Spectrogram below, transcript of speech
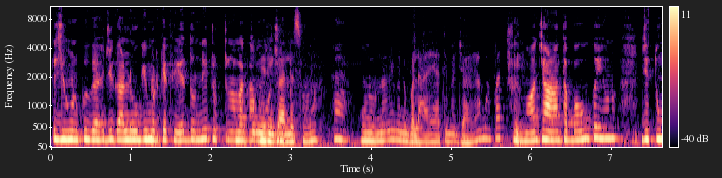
ਤੇ ਜੇ ਹੁਣ ਕੋਈ ਇਹੋ ਜਿਹੀ ਗੱਲ ਹੋ ਗਈ ਮੁੜ ਕੇ ਫੇਰ ਦੋਨੇ ਟੁੱਟਣ ਵਾਲਾ ਕੰਮ ਹੋ ਮੇਰੀ। ਗੱਲ ਸੁਣ ਹਾਂ। ਹੁਣ ਉਹਨਾਂ ਨੇ ਮੈਨੂੰ ਬੁਲਾਇਆ ਤੇ ਮੈਂ ਜਾਇਆ ਮੈਂ ਭੱਜ ਫਿਰ ਮਾਂ ਜਾਣਾ ਤਾਂ ਬਹੁ ਗਈ ਹੁਣ। ਜੇ ਤੂੰ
